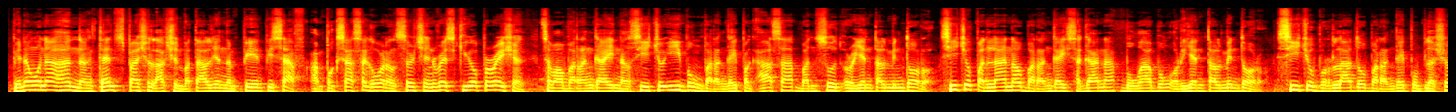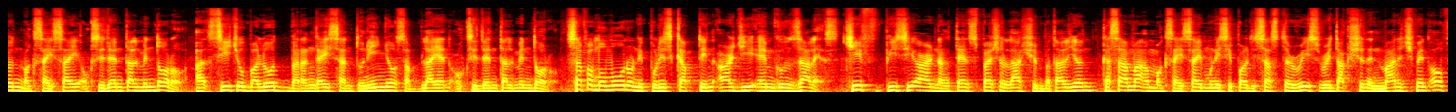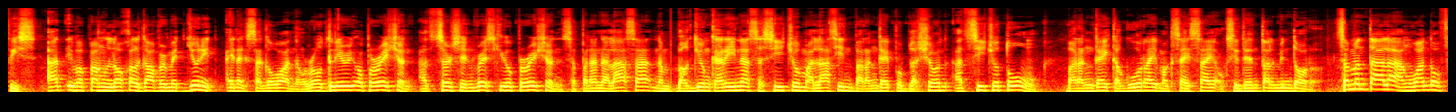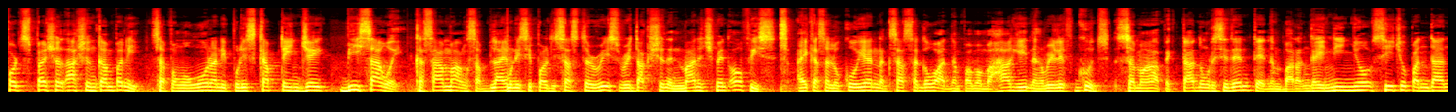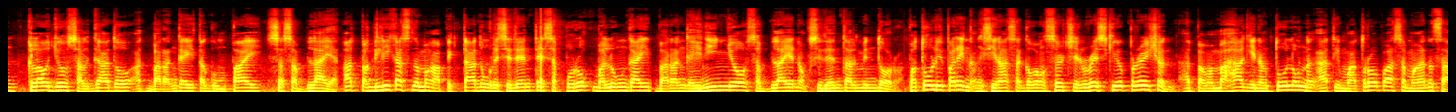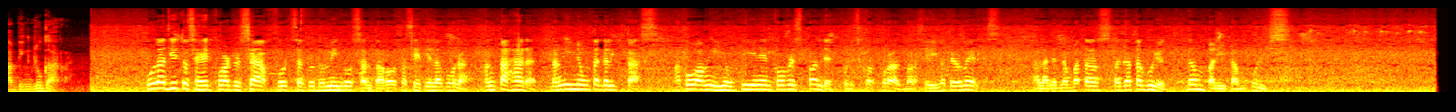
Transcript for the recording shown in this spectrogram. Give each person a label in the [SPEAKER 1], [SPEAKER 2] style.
[SPEAKER 1] Pinangunahan ng 10th Special Action Battalion ng PNP SAF ang pagsasagawa ng search and rescue operation sa mga barangay ng Sitio Ibong, Barangay Pag-asa, Bansud, Oriental Mindoro, Sitio Panlanaw, Barangay Sagana, Bungabong, Oriental Mindoro, Sitio Burlado, Barangay Poblasyon, Magsaysay, Occidental Mindoro, at Sitio Balud, Barangay Santo Niño, Sablayan, Occidental Mindoro. Sa pamumuno ni Police Captain RGM Gonzales, Chief PCR ng 10th Special Action Battalion, kasama ang Magsaysay Municipal Disaster Risk Reduction and Management Office at iba pang local government unit ay nagsagawa ng road clearing operation at search and rescue operation sa pananalasa ng Bagyong Karina sa Sitio Malasin, Barangay Poblasyon at Sitio Tuong, Barangay Kaguray, Magsaysay, Occidental Mindoro. Samantala, ang 104th Special Action Company sa pangunguna ni Police Captain Jake B. Sawe kasama ang Sablay Municipal Disaster Risk Reduction and Management Office ay kasalukuyan nagsasagawa ng pamamahagi ng relief goods sa mga apektadong residente ng Barangay Niño, Sitio Pandan, Claudio Salgado at Barangay Tagumpay sa Sablayan at paglikas ng mga apektadong residente sa Purok Malunggay, Barangay Niño, Sablayan Occidental Mindoro. Patuloy pa rin ang sinasagawang search and rescue operation at pamamahagi ng tulong ng ating mga tropa sa mga nasabing lugar. Mula dito sa headquarters sa Fort Santo Domingo, Santa Rosa City, Laguna, ang tahanan ng inyong tagaligtas. Ako ang inyong PNN correspondent, Police Corporal Marcelino Termenes, alagad ng batas, taga-taguyod ng Balitang Pulis.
